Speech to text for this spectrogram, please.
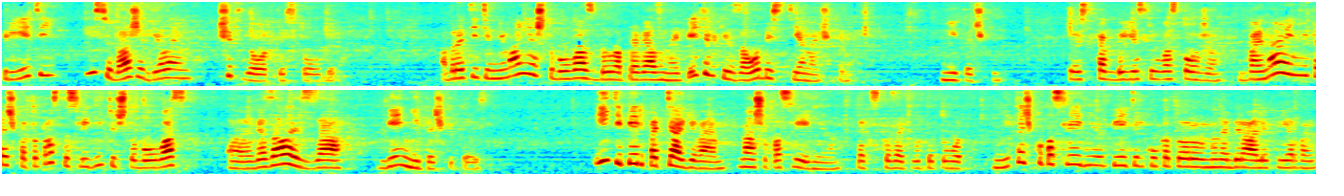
третий и сюда же делаем четвертый столбик. Обратите внимание, чтобы у вас было провязаны петельки за обе стеночки ниточки. То есть, как бы, если у вас тоже двойная ниточка, то просто следите, чтобы у вас э, вязалось за две ниточки. То есть. И теперь подтягиваем нашу последнюю, так сказать, вот эту вот ниточку, последнюю петельку, которую мы набирали первой.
